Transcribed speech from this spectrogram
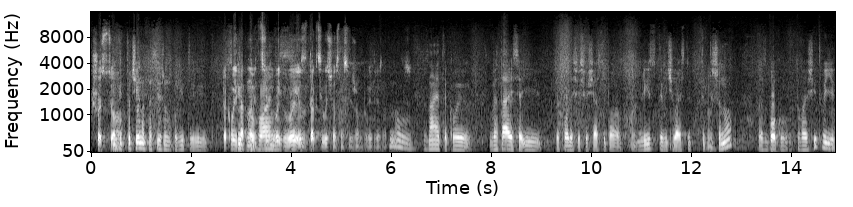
Щось з цього. Відпочинок на свіжому повітрі. Так ви і так навіть ви, ви так цілий час на свіжому повітрі знаходитесь. Ну, знаєте, коли вертаєшся і виходиш ще зараз, типу, в ліс, ти відчуваєш тут тишину. З боку товариші твої,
